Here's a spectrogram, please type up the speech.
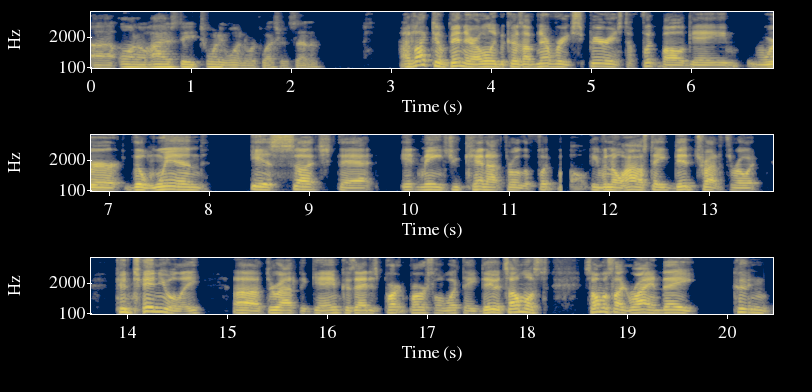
uh, on Ohio State 21 Northwestern 7. I'd like to have been there only because I've never experienced a football game where the wind is such that it means you cannot throw the football, even though Ohio State did try to throw it continually uh, throughout the game because that is part and parcel of what they do. It's almost it's almost like Ryan Day couldn't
